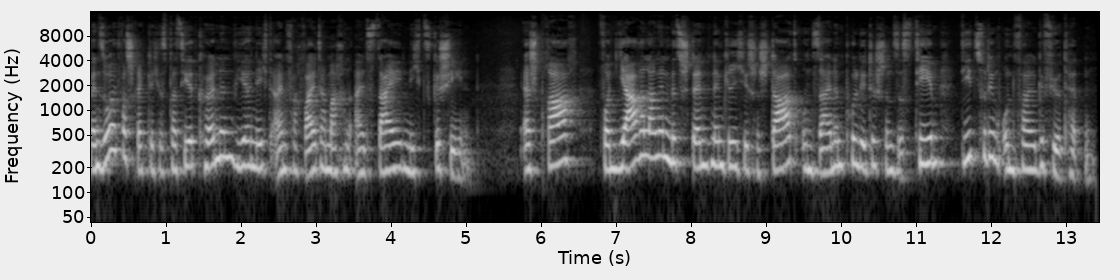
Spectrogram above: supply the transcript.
Wenn so etwas Schreckliches passiert, können wir nicht einfach weitermachen, als sei nichts geschehen. Er sprach von jahrelangen Missständen im griechischen Staat und seinem politischen System, die zu dem Unfall geführt hätten.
